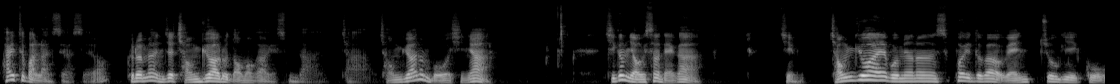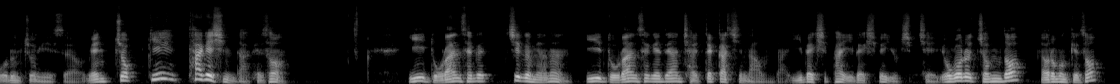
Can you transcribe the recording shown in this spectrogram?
화이트 밸런스였어요. 그러면 이제 정규화로 넘어가겠습니다. 자, 정규화는 무엇이냐? 지금 여기서 내가 지금 정규화에 보면은 스포이드가 왼쪽이 있고 오른쪽이 있어요. 왼쪽이 타겟입니다. 그래서 이 노란색을 찍으면은 이 노란색에 대한 절대값이 나옵니다. 218, 212, 67. 요거를 좀 더 여러분께서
